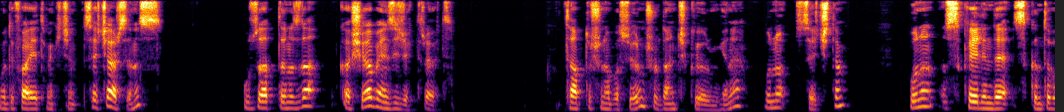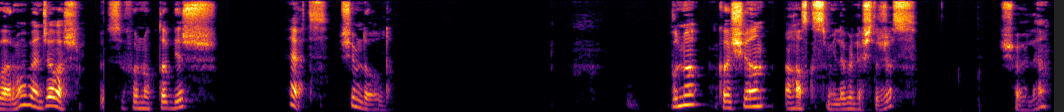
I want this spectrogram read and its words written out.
modify etmek için seçerseniz uzattığınızda kaşığa benzeyecektir. Evet. Tab tuşuna basıyorum. Şuradan çıkıyorum gene. Bunu seçtim. Bunun scale'inde sıkıntı var mı? Bence var. 0.1 Evet. Şimdi oldu. Bunu kaşığın ağız kısmıyla birleştireceğiz. Şöyle.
